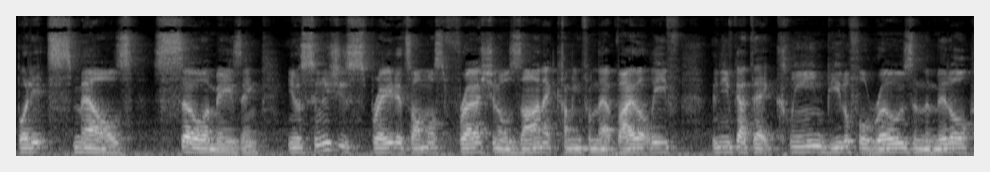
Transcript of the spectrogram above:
but it smells so amazing. You know, as soon as you spray it, it's almost fresh and ozonic coming from that violet leaf. Then you've got that clean, beautiful rose in the middle.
